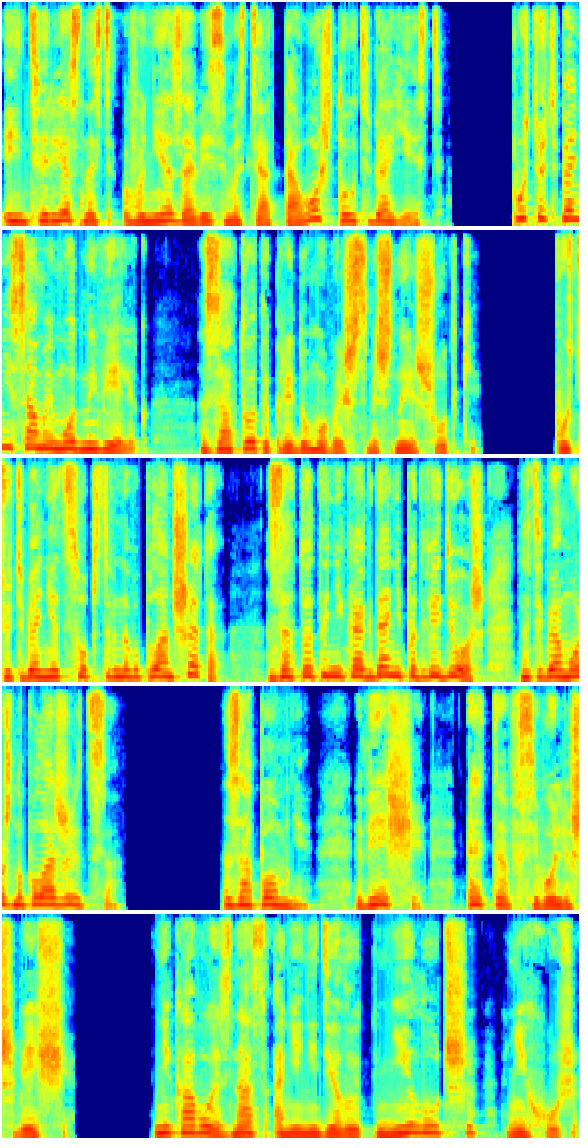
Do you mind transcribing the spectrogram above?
и интересность вне зависимости от того, что у тебя есть. Пусть у тебя не самый модный велик, зато ты придумываешь смешные шутки. Пусть у тебя нет собственного планшета, зато ты никогда не подведешь, на тебя можно положиться. Запомни, вещи — это всего лишь вещи. Никого из нас они не делают ни лучше, ни хуже.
